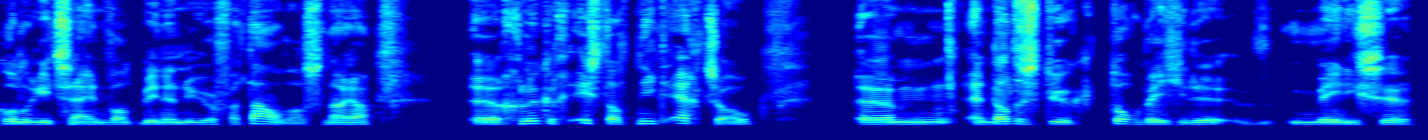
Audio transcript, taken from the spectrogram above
kon er iets zijn wat binnen een uur fataal was. Nou ja, gelukkig is dat niet echt zo. Um, en dat is natuurlijk toch een beetje de medische,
